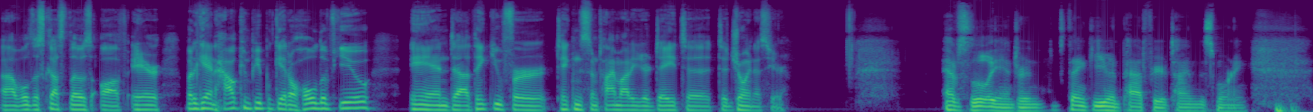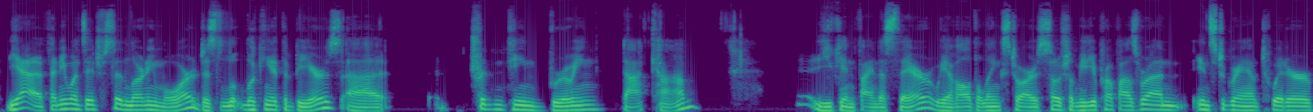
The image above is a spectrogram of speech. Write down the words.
Uh, we'll discuss those off air. But again, how can people get a hold of you? And uh, thank you for taking some time out of your day to to join us here. Absolutely, Andrew. And thank you and Pat for your time this morning. Yeah, if anyone's interested in learning more, just lo- looking at the beers, uh, tridentinebrewing.com. You can find us there. We have all the links to our social media profiles. We're on Instagram, Twitter,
